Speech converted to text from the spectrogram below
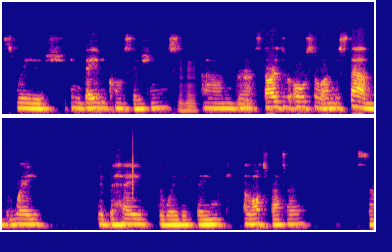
Swedish in daily conversations, mm-hmm. and uh, started to also understand the way they behave, the way they think, a lot better. So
